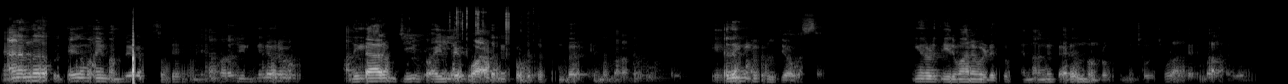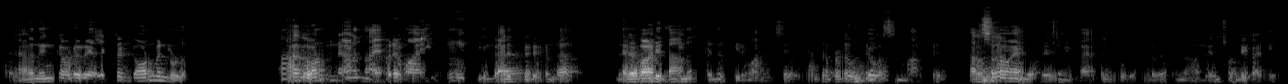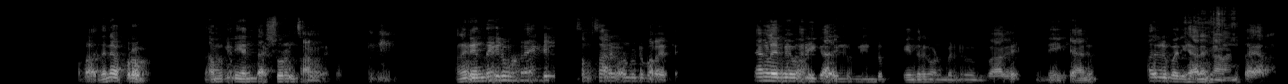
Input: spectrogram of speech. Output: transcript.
ഞാനെന്ന് പ്രത്യേകമായി മന്ത്രിയുടെ ശ്രദ്ധയിൽ കൊണ്ട് ഞാൻ പറഞ്ഞു ഇങ്ങനെ ഒരു അധികാരം ചീഫ് വൈൽഡ് ലൈഫ് വാർഡന് കൊടുത്തിട്ടുണ്ട് എന്ന് പറഞ്ഞതുകൊണ്ട് ഏതെങ്കിലും ഒരു ഉദ്യോഗസ്ഥർ ഇങ്ങനെ ഒരു തീരുമാനം എടുക്കും എന്ന് അങ്ങ് കരുതുന്നുണ്ടോ എന്ന് ചോദിച്ചപ്പോൾ അദ്ദേഹം പറഞ്ഞത് അതിനാണ് നിങ്ങൾക്ക് അവിടെ ഒരു ഇലക്ടഡ് ഗവൺമെന്റ് ഉള്ളത്. ആ ഗവൺമെന്റാണ് നയപരമായി ഈ കാര്യത്തിൽ എടുക്കേണ്ട നിലപാട് ഇതാണ് എന്ന് തീരുമാനിച്ച് ബന്ധപ്പെട്ട ഉദ്യോഗസ്ഥന്മാർക്ക് കർശനമായ നിർദ്ദേശം ഇക്കാര്യത്തിൽ കൊടുക്കേണ്ടത് എന്നാണ് അദ്ദേഹം ചൂണ്ടിക്കാട്ടിയത്. അപ്പൊ അതിനപ്പുറം നമുക്കിനി എന്ത് അഷുറൻസ് ആണ് വേണ്ടത്? അങ്ങനെ എന്തെങ്കിലും ഉണ്ടെങ്കിൽ സംസ്ഥാന ഗവൺമെന്റ് പറയട്ടെ. ഞങ്ങൾ എം പിമാർ ഈ കാര്യങ്ങൾ വീണ്ടും കേന്ദ്ര ഗവൺമെന്റിന് മുൻപാകെ ഉന്നയിക്കാനും അതിനൊരു പരിഹാരം കാണാനും തയ്യാറാണ്.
